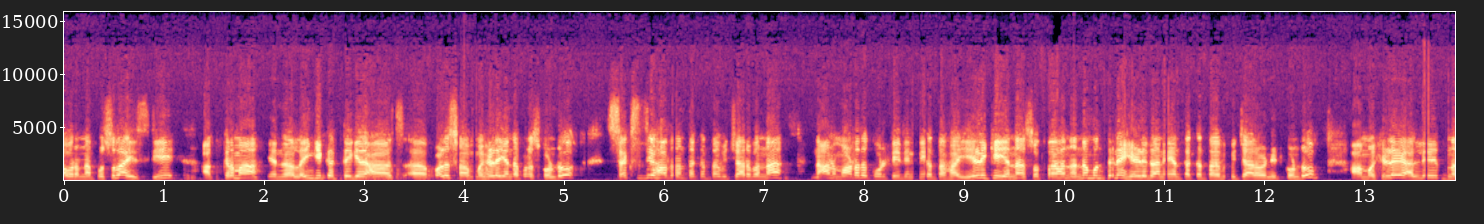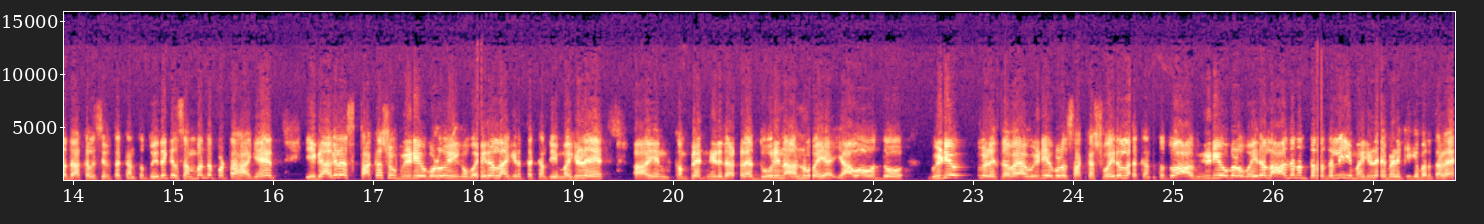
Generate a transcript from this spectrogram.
ಅವರನ್ನ ಪುಸಲಾಯಿಸಿ ಅಕ್ರಮ ಏನ ಲೈಂಗಿಕತೆಗೆ ಬಳಸ, ಮಹಿಳೆಯನ್ನ ಬಳಸ್ಕೊಂಡು ಸೆಕ್ಸ್ ಜಿಹಾದ್ ಅಂತಕ್ಕಂಥ ವಿಚಾರವನ್ನ ನಾನು ಮಾಡೋದಕ್ಕೆ ಹೊರಟಿದ್ದೀನಿ ಅಂತಹ ಹೇಳಿಕೆಯನ್ನ ಸ್ವತಃ ನನ್ನ ಮುಂದೆನೆ ಹೇಳಿದಾನೆ ಅಂತಕ್ಕಂತಹ ವಿಚಾರವನ್ನ ಇಟ್ಕೊಂಡು ಆ ಮಹಿಳೆ ಅಲ್ಲಿ ದಾಖಲಿಸಿರ್ತಕ್ಕಂಥದ್ದು. ಇದಕ್ಕೆ ಸಂಬಂಧಪಟ್ಟ ಹಾಗೆ ಈಗಾಗಲೇ ಸಾಕಷ್ಟು ವಿಡಿಯೋಗಳು ಈಗ ವೈರಲ್ ಆಗಿರ್ತಕ್ಕಂಥ ಈ ಮಹಿಳೆ ಏನ್ ಕಂಪ್ಲೇಂಟ್ ನೀಡಿದಾಳೆ ದೂರಿನ ಅನ್ವಯ, ಯಾವ ಒಂದು ವಿಡಿಯೋಗಳಿದ್ದಾವೆ, ಆ ವಿಡಿಯೋಗಳು ಸಾಕಷ್ಟು ವೈರಲ್ ಆಗತಕ್ಕಂಥದ್ದು. ಆ ವಿಡಿಯೋಗಳು ವೈರಲ್ ಆದ ನಂತರದಲ್ಲಿ ಈ ಮಹಿಳೆ ಬೆಳಕಿಗೆ ಬರ್ತಾಳೆ.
